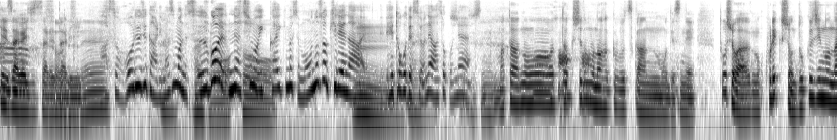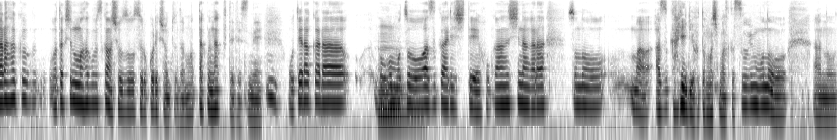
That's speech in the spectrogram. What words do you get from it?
経済が維持されたそうですり。ね。あそう放流時間ありますもんね、はいすごいね私も一回行きました。ものすごく綺麗なうん。ええとこですよね、あそこそうねですね、またあの私どもの博物館もですね当初はあのコレクション独自の奈良博私どもの博物館が所蔵するコレクションというのは全くなくてですね、うん。お寺からご宝物をお預かりして保管しながらそのまあ、預かり料と申しますかそういうものをあの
